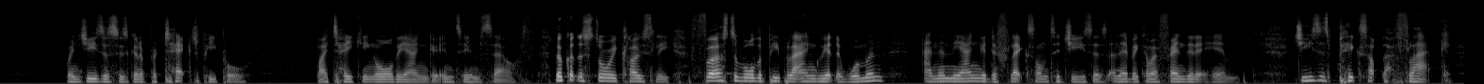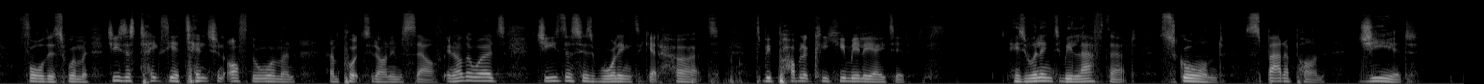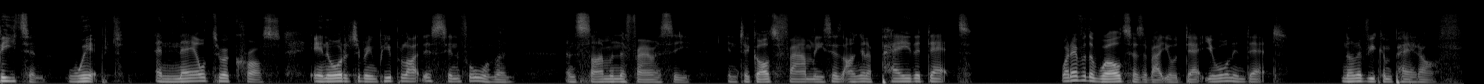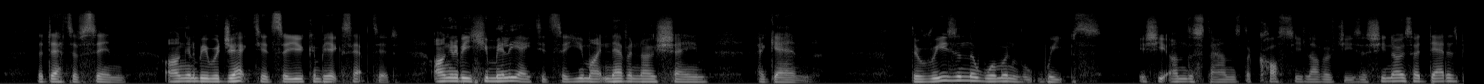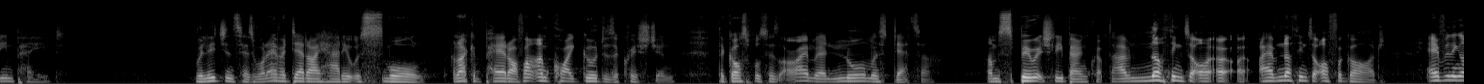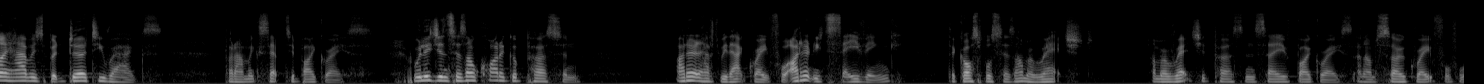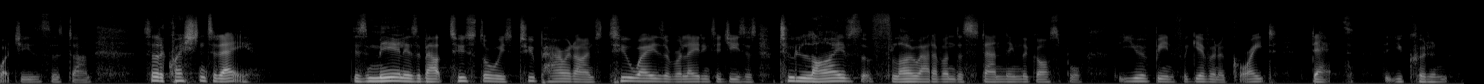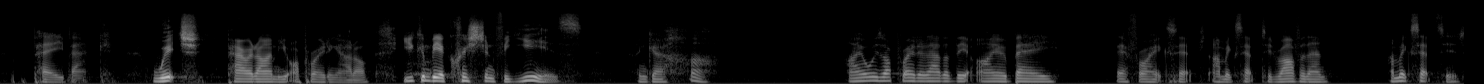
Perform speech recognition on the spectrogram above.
when Jesus is going to protect people by taking all the anger into himself. Look at the story closely. First of all, the people are angry at the woman, and then the anger deflects onto Jesus, and they become offended at him. Jesus picks up the flack for this woman. Jesus takes the attention off the woman and puts it on himself. In other words, Jesus is willing to get hurt, to be publicly humiliated. He's willing to be laughed at, scorned, spat upon, jeered, beaten, whipped, and nailed to a cross in order to bring people like this sinful woman and Simon the Pharisee into God's family. He says, I'm going to pay the debt. Whatever the world says about your debt, you're all in debt. None of you can pay it off the debt of sin. I'm going to be rejected so you can be accepted. I'm going to be humiliated so you might never know shame again. The reason the woman weeps is she understands the costly love of Jesus. She knows her debt has been paid. Religion says, whatever debt I had, it was small and I can pay it off. I'm quite good as a Christian. The gospel says, I'm an enormous debtor. I'm spiritually bankrupt. I have nothing to, I have nothing to offer God. Everything I have is but dirty rags, but I'm accepted by grace. Religion says I'm quite a good person. I don't have to be that grateful. I don't need saving. The gospel says I'm a wretched. I'm a wretched person saved by grace, and I'm so grateful for what Jesus has done. So, the question today this meal is about two stories, two paradigms, two ways of relating to Jesus, two lives that flow out of understanding the gospel. That you have been forgiven a great debt that you couldn't pay back? Which paradigm are you operating out of? You can be a Christian for years and go, huh, I always operated out of the I obey, therefore I accept, I'm accepted, rather than I'm accepted,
